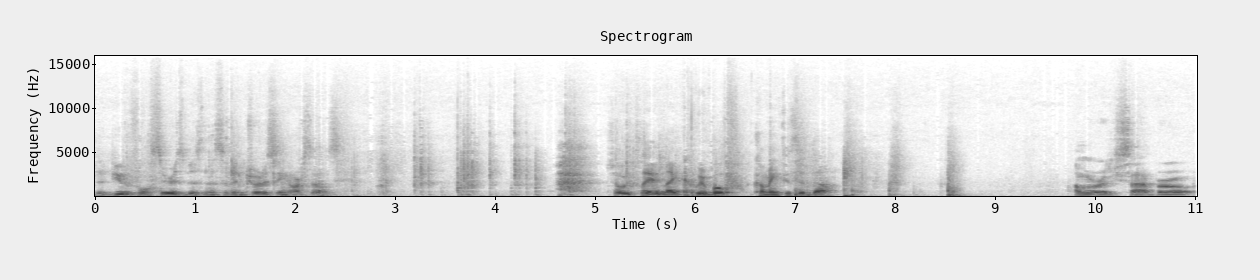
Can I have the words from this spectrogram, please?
The beautiful, serious business of introducing ourselves. Shall we play it like we're both coming to sit down? I'm already sad, bro.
